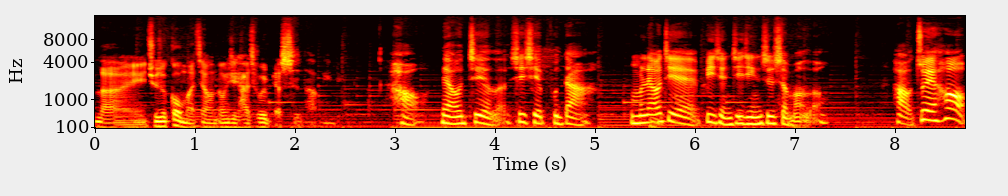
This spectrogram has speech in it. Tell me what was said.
来，就是购买这样的东西还是会比较适当一点。好，了解了，谢谢布大。我们了解避险基金是什么了。好，最后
